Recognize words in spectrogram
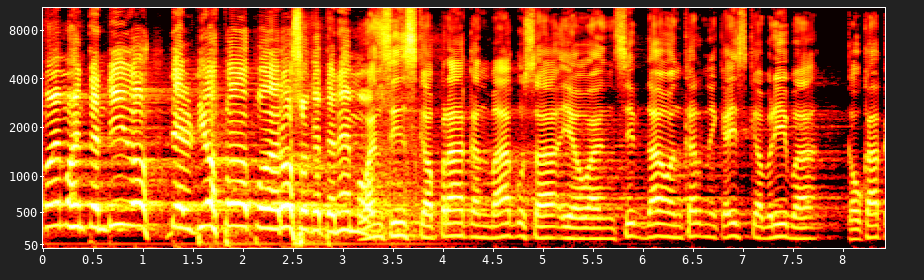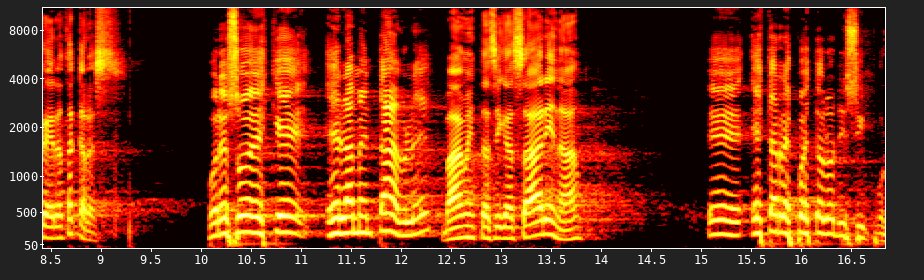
no hemos entendido del Dios Todopoderoso que tenemos. Wan sins ka prakan ba ako sa iya wan sip dawan karni kais ka briba kau kakay ratakaras. Por eso es que es lamentable eh, esta respuesta de los discípulos.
